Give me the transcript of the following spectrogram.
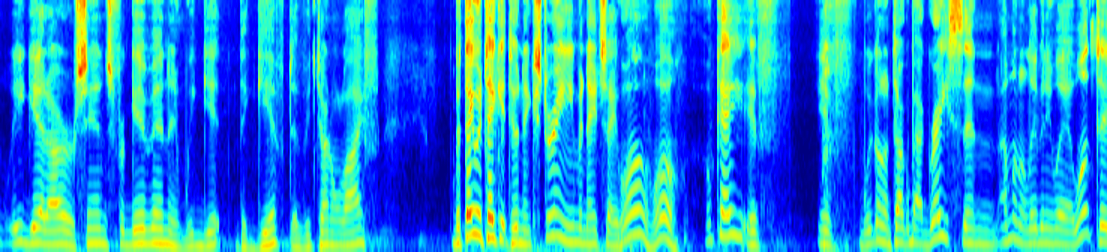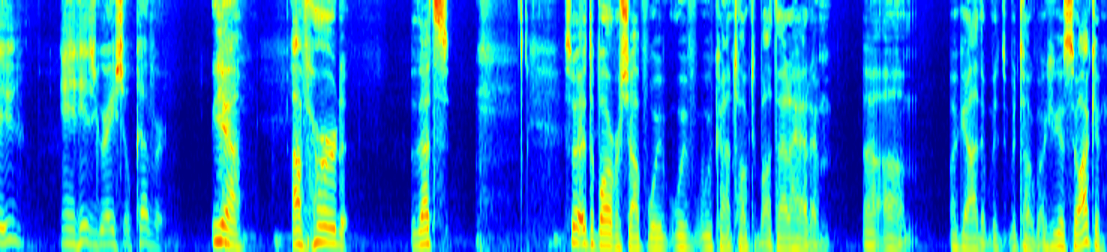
we get our sins forgiven, and we get the gift of eternal life. But they would take it to an extreme, and they'd say, "Whoa, whoa, okay, if if we're going to talk about grace, then I'm going to live any way I want to, and His grace will cover it." Yeah. I've heard that's so at the barbershop we we've we've kind of talked about that. I had a uh, um a guy that we we talk about. He goes, "So I can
